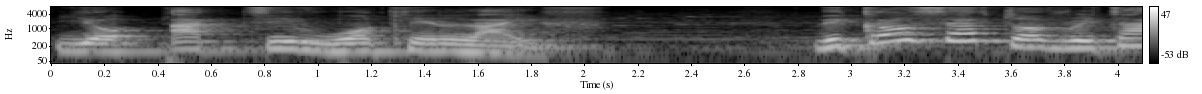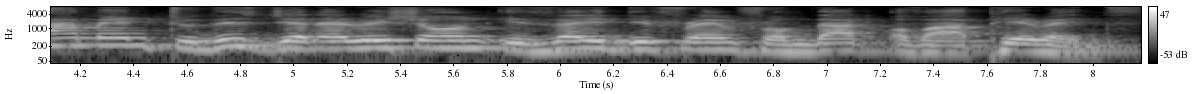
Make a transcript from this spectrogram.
your active working life. The concept of retirement to this generation is very different from that of our parents.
